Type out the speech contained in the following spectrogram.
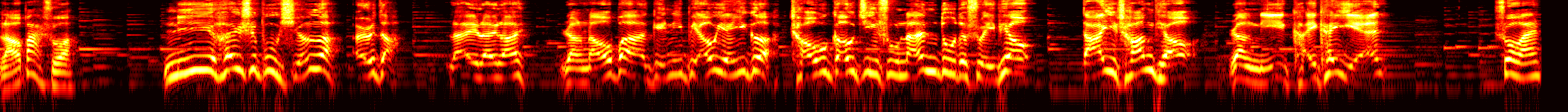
老爸说：“你还是不行啊，儿子，来来来，让老爸给你表演一个超高技术难度的水漂，打一长条，让你开开眼。”说完，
